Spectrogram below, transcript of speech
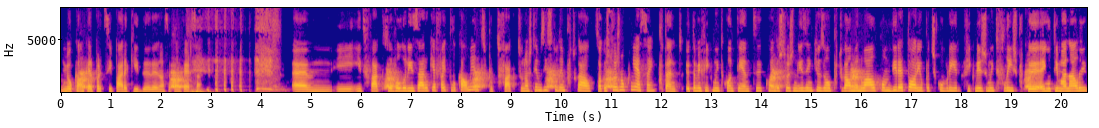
O meu cão quer participar aqui da nossa conversa. Um, e, e, de facto a valorizar o que é feito localmente, porque de facto nós temos isso tudo em Portugal, só que as pessoas não conhecem. Portanto, eu também fico muito contente quando as pessoas me dizem que usam o Portugal Manual como diretório para descobrir. Fico mesmo muito feliz, porque em última análise.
